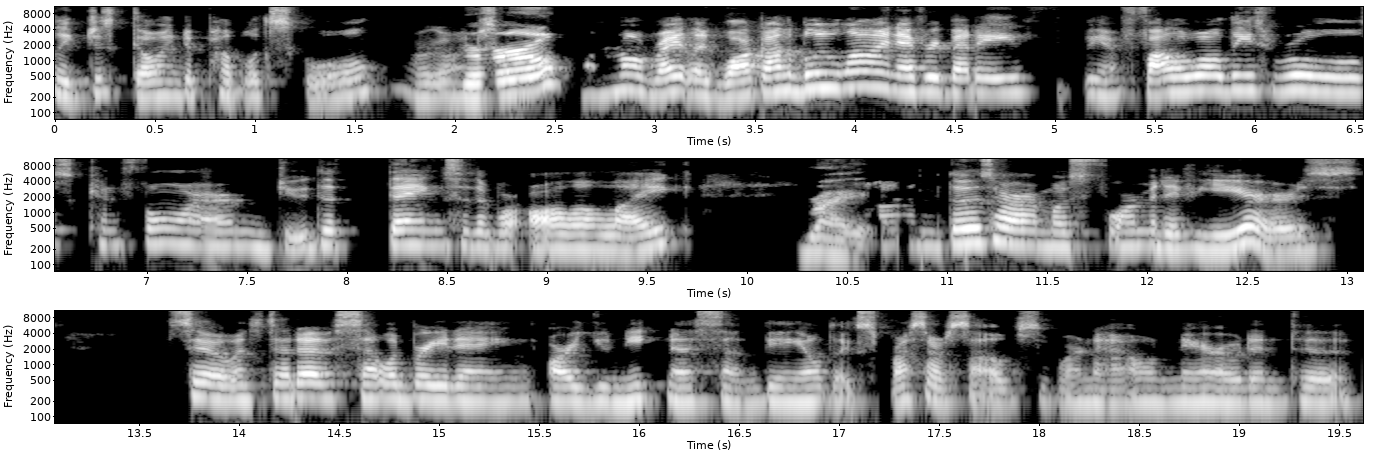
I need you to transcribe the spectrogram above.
like just going to public school or going girl, to, right? Like walk on the blue line, everybody, you know, follow all these rules, conform, do the thing so that we're all alike. Right. Um, those are our most formative years. So instead of celebrating our uniqueness and being able to express ourselves, we're now narrowed into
